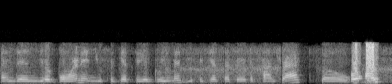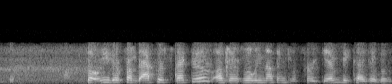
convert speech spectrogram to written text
and then you're born and you forget the agreement you forget that there's a contract so Okay. so either from that perspective of there's really nothing to forgive because it was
